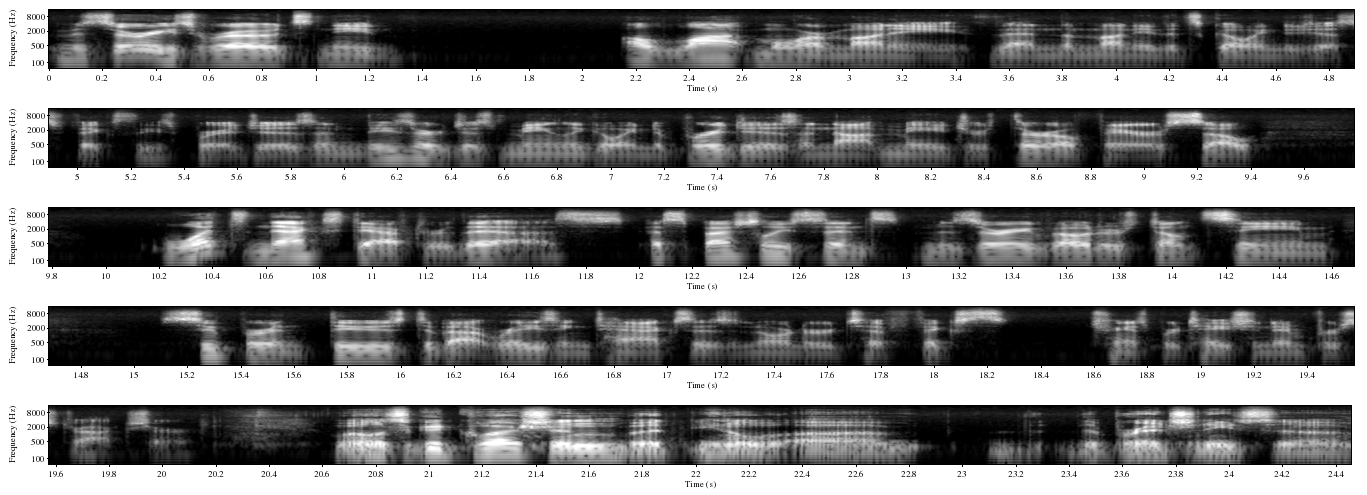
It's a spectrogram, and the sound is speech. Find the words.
Missouri's roads need a lot more money than the money that's going to just fix these bridges. And these are just mainly going to bridges and not major thoroughfares. So, what's next after this, especially since Missouri voters don't seem super enthused about raising taxes in order to fix transportation infrastructure? Well, it's a good question, but you know, uh, the bridge needs uh,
